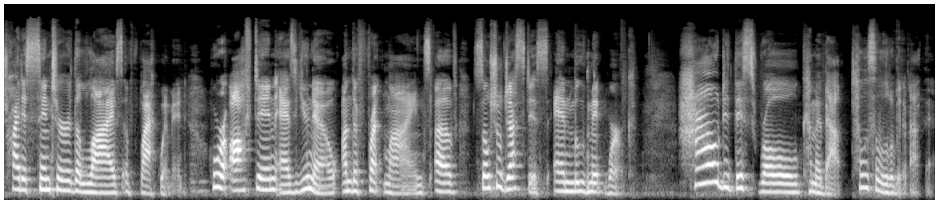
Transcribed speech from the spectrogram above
try to center the lives of Black women who are often, as you know, on the front lines of social justice and movement work. How did this role come about? Tell us a little bit about that.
